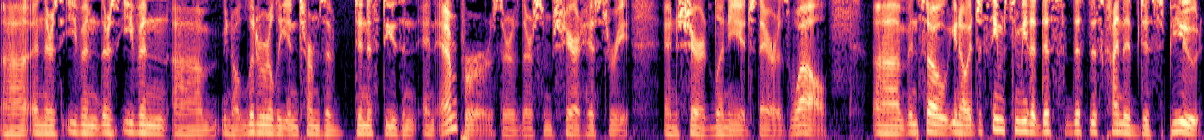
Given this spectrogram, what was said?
Uh, and there's even there's even um, you know literally in terms of dynasties and, and emperors there, there's some shared history and shared lineage there as well. Um, and so you know it just seems to me that this this this kind of dispute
